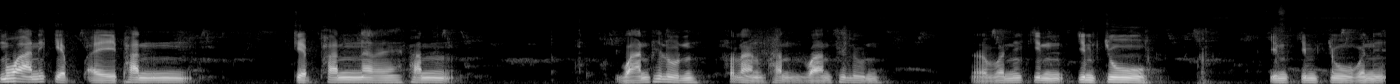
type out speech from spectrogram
เมื่อวานนี้เก็บไอ้พัน เก็บพันอะไรพัน หวานพิรุณฝรั่งพันธุ์หวานพิรุณเอ่วันนี้กินกิมจู กินกิมจูวันนี้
